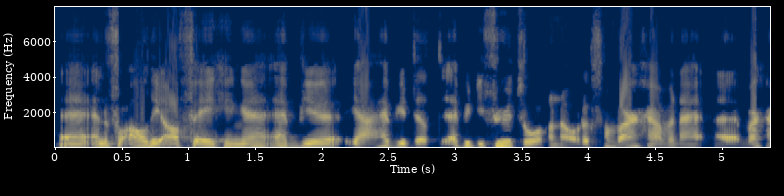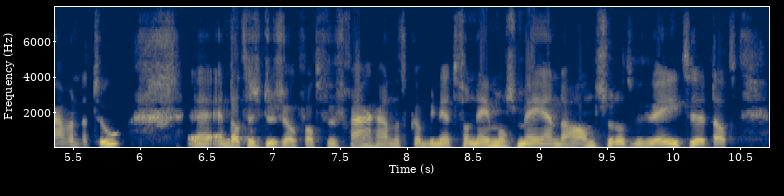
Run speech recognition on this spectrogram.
en voor al die afwegingen heb je, ja, heb je, dat, heb je die vuurtoren nodig van waar gaan we, naar, waar gaan we naartoe. en dat is dus ook wat we vragen aan het kabinet, van neem ons mee aan de hand, zodat we weten dat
